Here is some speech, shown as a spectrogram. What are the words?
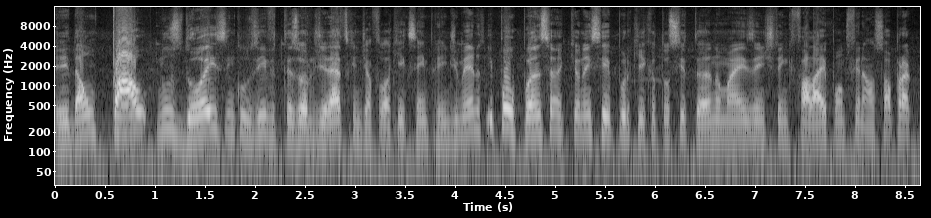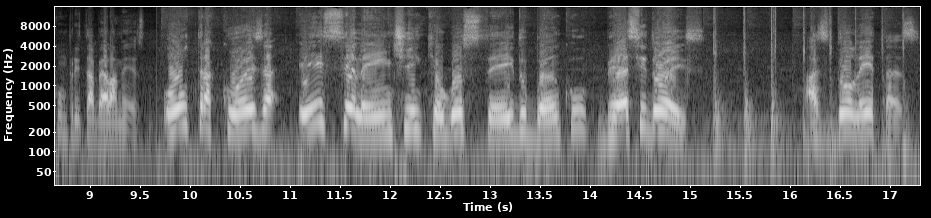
Ele dá um pau nos dois, inclusive Tesouro Direto, que a gente já falou aqui, que sempre rende menos, e poupança, que eu nem sei por que, que eu estou citando, mas a gente tem que falar e ponto final, só para cumprir tabela mesmo. Outra coisa excelente que eu gostei do banco BS2, as doletas.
